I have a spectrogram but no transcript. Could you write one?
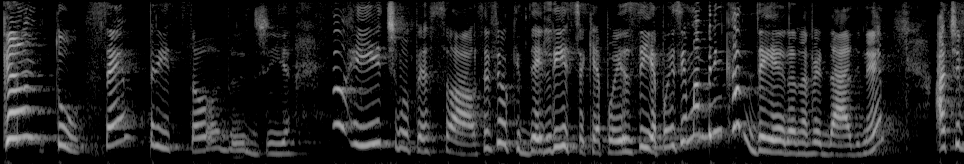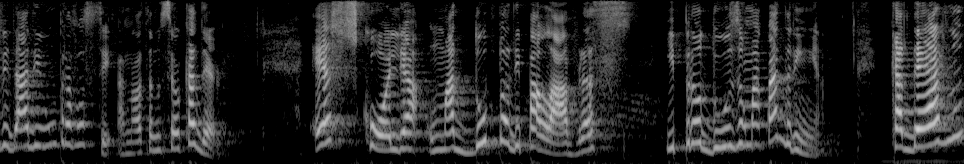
canto sempre todo dia. É o ritmo, pessoal. Você viu que delícia que é poesia? Poesia é uma brincadeira, na verdade, né? Atividade 1 um para você. Anota no seu caderno. Escolha uma dupla de palavras e produza uma quadrinha. Caderno,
